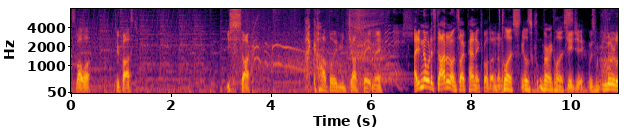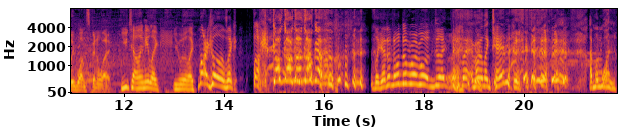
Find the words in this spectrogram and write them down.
Slower. Too fast. You suck. I can't believe you just beat me. I didn't know what it started on, so I panicked. Well done, man. Close. It was very close. GG. It was literally one spin away. You telling me like you were like Michael? I was like, fuck. Go, go, go, go, go! I was like, I don't know what number I'm on. Did I, am, I, am I on like ten? I'm on one.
